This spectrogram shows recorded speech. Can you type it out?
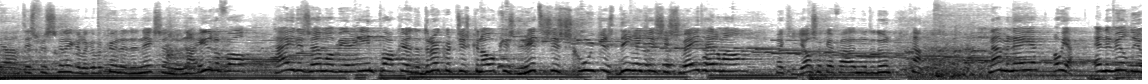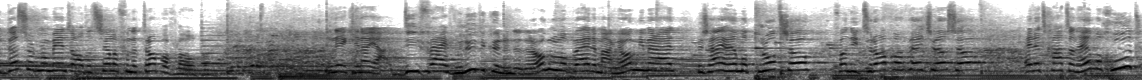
Ja, het is verschrikkelijk. We kunnen er niks aan doen. Nou, in ieder geval, hij dus helemaal weer inpakken. De drukkertjes, knoopjes, ritsjes, schoentjes, dingetjes. Je zweet helemaal. Dat je jas ook even uit moeten doen. Nou, naar beneden. Oh ja, en dan wilde je op dat soort momenten altijd zelf van de trap aflopen. Dan denk je, nou ja, die vijf minuten kunnen er ook nog wel bij. Dat maakt er ook niet meer uit. Dus hij helemaal trots zo van die trap af, weet je wel, zo. En het gaat dan helemaal goed.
